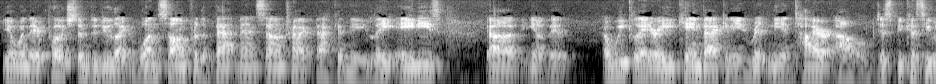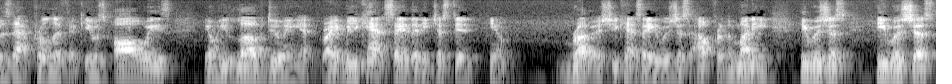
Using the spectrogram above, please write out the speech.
you know, when they approached him to do like one song for the Batman soundtrack back in the late 80s, uh, you know, they, a week later he came back and he'd written the entire album just because he was that prolific. He was always, you know, he loved doing it, right? But you can't say that he just did, you know, rubbish. You can't say he was just out for the money. He was just, he was just,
